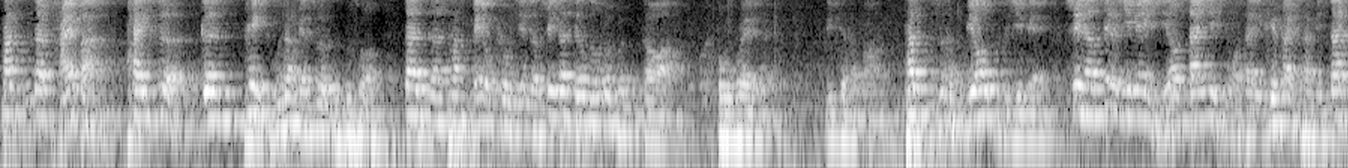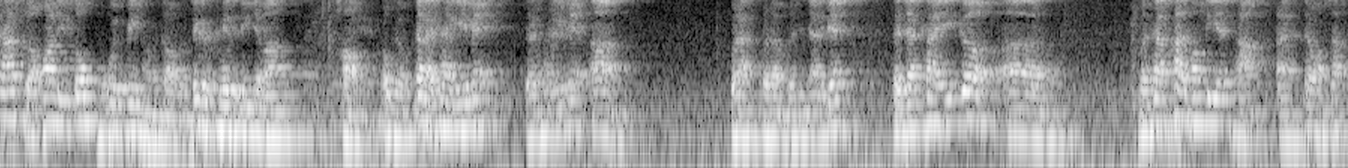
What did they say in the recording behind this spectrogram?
它只在排版。拍摄跟配图上面做的不错，但是呢，它没有客户见证，所以它得分会不会很高啊？不会的，理解了吗？它只是很标准的页面，所以呢，这个页面也要单页型网站，也可以卖产品，但是它转化率都不会非常的高的，这个可以理解吗？好，OK，我们再来看一个页面，再来看一个页面啊，回来回来我们家里边，大家看一个呃，我们看汉方利烟茶，来再往上，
